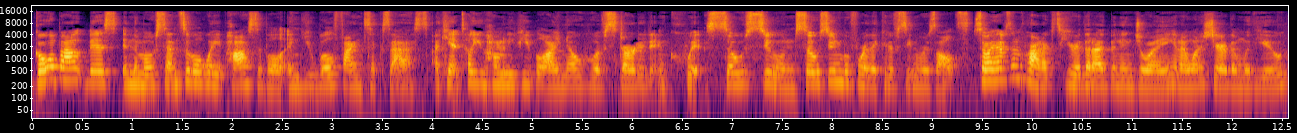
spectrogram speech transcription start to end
go about this in the most sensible way possible and you will find success. I can't tell you how many people I know who have started and quit so soon, so soon before they could have seen results. So I have some products here that I've been enjoying and I want to share them with you.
